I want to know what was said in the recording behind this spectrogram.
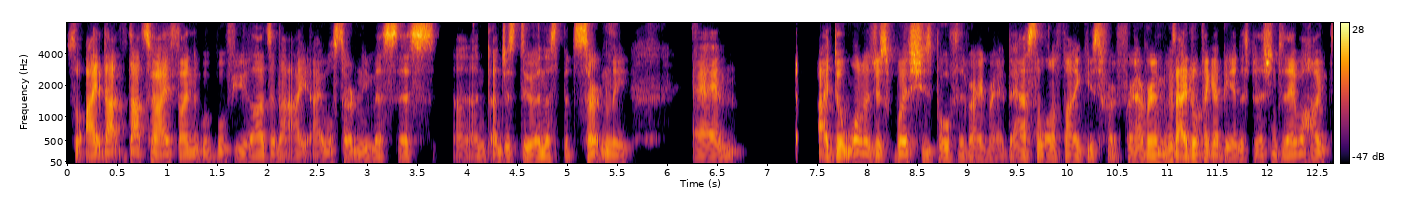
So I that that's how I find it with both you lads, and I I will certainly miss this and and just doing this, but certainly, um, I don't want to just wish you both the very, very best. I want to thank you for, for everything because I don't think I'd be in this position today without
